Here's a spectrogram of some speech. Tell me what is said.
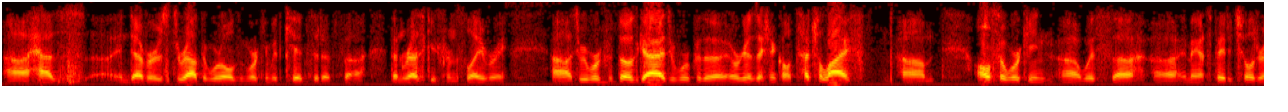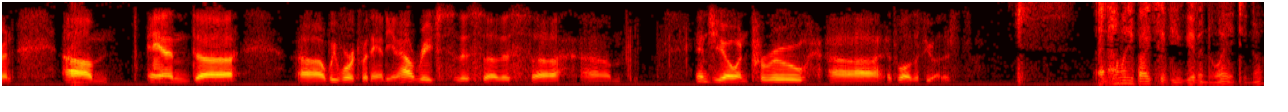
uh, has uh, endeavors throughout the world working with kids that have uh, been rescued from slavery. Uh, so we worked with those guys. We worked with an organization called Touch a Life, um, also working uh, with uh, uh, emancipated children, um, and uh, uh, we worked with Andean Outreach, this uh, this uh, um, NGO in Peru, uh, as well as a few others. And how many bikes have you given away? Do you know?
